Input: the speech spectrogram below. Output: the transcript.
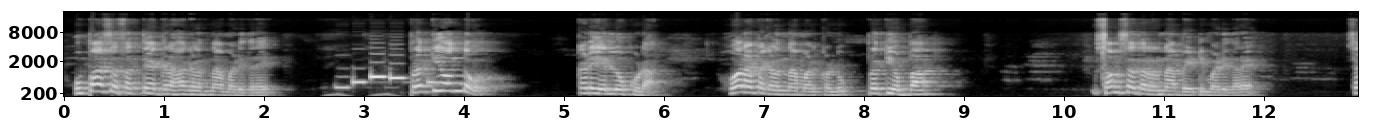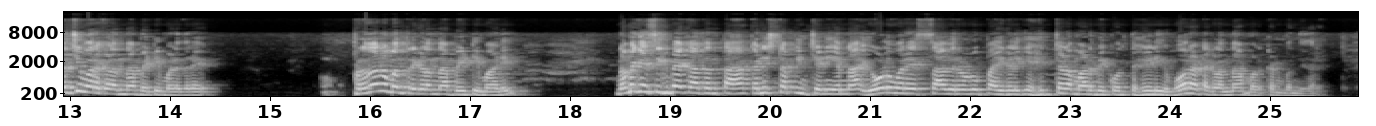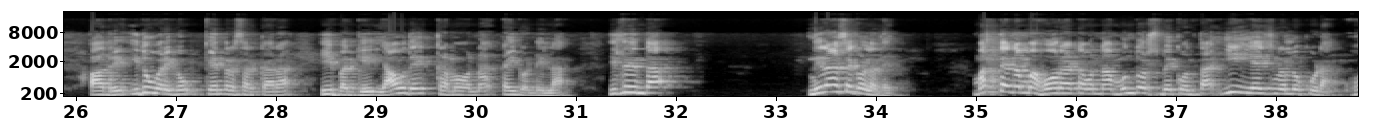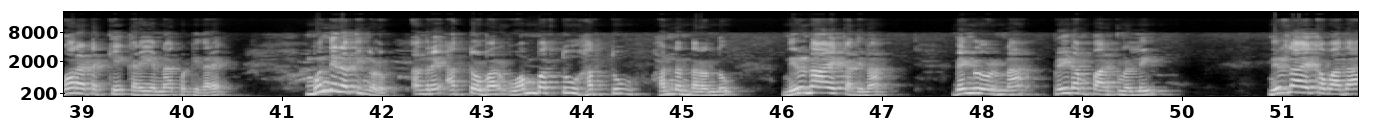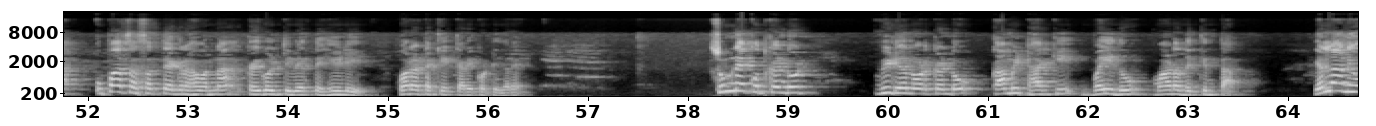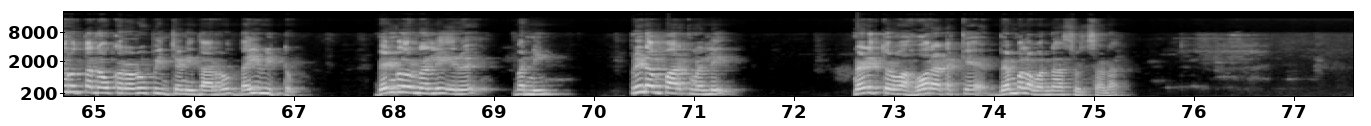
ಉಪವಾಸ ಸತ್ಯಾಗ್ರಹಗಳನ್ನು ಮಾಡಿದರೆ, ಪ್ರತಿಯೊಂದು ಕಡೆಯಲ್ಲೂ ಕೂಡ ಹೋರಾಟಗಳನ್ನು ಮಾಡಿಕೊಂಡು ಪ್ರತಿಯೊಬ್ಬ ಸಂಸದರನ್ನು ಭೇಟಿ ಮಾಡಿದ್ದಾರೆ, ಸಚಿವರುಗಳನ್ನು ಭೇಟಿ ಮಾಡಿದರೆ ಪ್ರಧಾನಮಂತ್ರಿಗಳನ್ನು ಭೇಟಿ ಮಾಡಿ, ನಮಗೆ ಸಿಗಬೇಕಾದಂತಹ ಕನಿಷ್ಠ ಪಿಂಚಣಿಯನ್ನು ಏಳೂವರೆ ಸಾವಿರ ರೂಪಾಯಿಗಳಿಗೆ ಹೆಚ್ಚಳ ಮಾಡಬೇಕು ಅಂತ ಹೇಳಿ ಹೋರಾಟಗಳನ್ನು ಮಾಡ್ಕೊಂಡು ಬಂದಿದ್ದಾರೆ. ಆದರೆ ಇದುವರೆಗೂ ಕೇಂದ್ರ ಸರ್ಕಾರ ಈ ಬಗ್ಗೆ ಯಾವುದೇ ಕ್ರಮವನ್ನು ಕೈಗೊಂಡಿಲ್ಲ. ಇದರಿಂದ ನಿರಾಸೆಗೊಳ್ಳದೆ ಮತ್ತೆ ನಮ್ಮ ಹೋರಾಟವನ್ನು ಮುಂದುವರಿಸಬೇಕು ಅಂತ ಈ ಏಜ್ನಲ್ಲೂ ಕೂಡ ಹೋರಾಟಕ್ಕೆ ಕರೆಯನ್ನು ಕೊಟ್ಟಿದ್ದಾರೆ. ಮುಂದಿನ ತಿಂಗಳು, ಅಂದರೆ ಅಕ್ಟೋಬರ್ ಒಂಬತ್ತು, ಹತ್ತು, ಹನ್ನೊಂದರಂದು ನಿರ್ಣಾಯಕ ದಿನ. ಬೆಂಗಳೂರಿನ ಫ್ರೀಡಮ್ ಪಾರ್ಕ್ನಲ್ಲಿ ನಿರ್ಣಾಯಕವಾದ ಉಪವಾಸ ಸತ್ಯಾಗ್ರಹವನ್ನು ಕೈಗೊಳ್ತೀವಿ ಅಂತ ಹೇಳಿ ಹೋರಾಟಕ್ಕೆ ಕರೆ ಕೊಟ್ಟಿದ್ದಾರೆ. ಸುಮ್ಮನೆ ಕೂತ್ಕೊಂಡು ವಿಡಿಯೋ ನೋಡ್ಕೊಂಡು ಕಾಮಿಟ್ ಹಾಕಿ ಬೈದು ಮಾಡೋದಕ್ಕಿಂತ ಎಲ್ಲ ನಿವೃತ್ತ ನೌಕರರು, ಪಿಂಚಣಿದಾರರು, ದಯವಿಟ್ಟು ಬೆಂಗಳೂರಿನಲ್ಲಿ ಇರಿ, ಬನ್ನಿ. ಫ್ರೀಡಮ್ ಪಾರ್ಕ್ನಲ್ಲಿ ನಡೆಯುತ್ತಿರುವ ಹೋರಾಟಕ್ಕೆ ಬೆಂಬಲವನ್ನು ಸೂಚಿಸೋಣ.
